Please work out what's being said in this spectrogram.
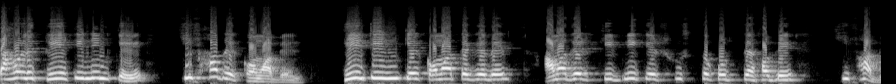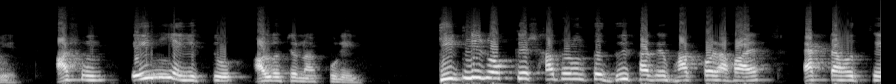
তাহলে ক্রিয়েটিনিনকে কীভাবে কমাবেন? ক্রিয়েটিনকে কমাতে গেলে আমাদের কিডনিকে সুস্থ করতে হবে কীভাবে? আসুন এই নিয়ে একটু আলোচনা করি। কিডনি রোগকে সাধারণত দুই ভাগে ভাগ করা হয়। একটা হচ্ছে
